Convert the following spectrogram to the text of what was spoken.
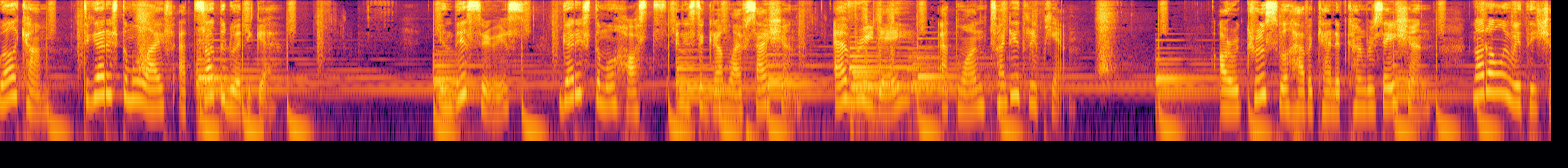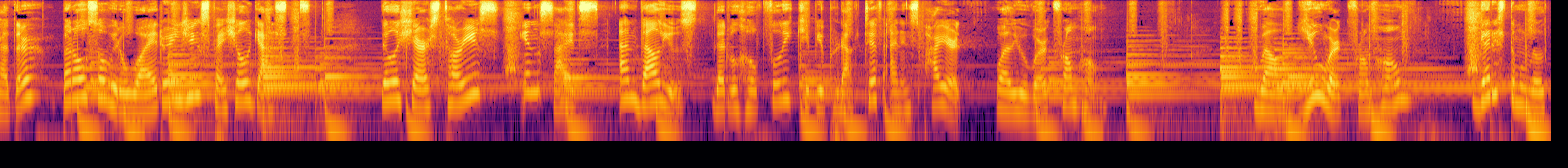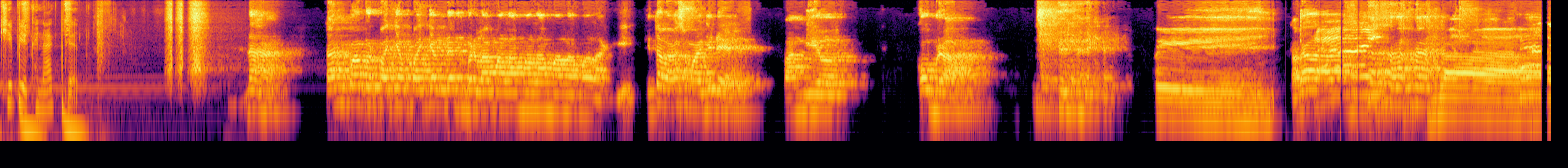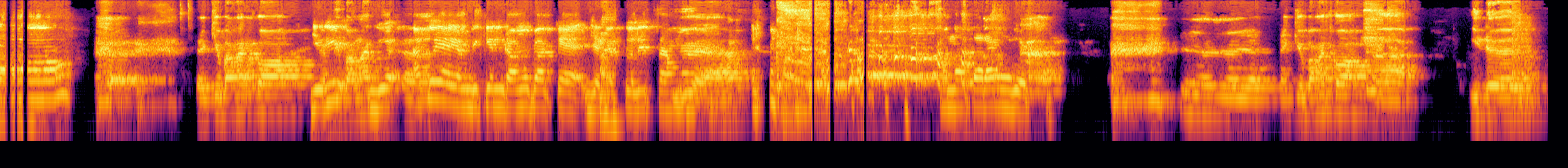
Welcome to Garis Temu Live at 123. In this series, Garis Temu hosts an Instagram live session every day at 1.23 p.m. Our crews will have a candid conversation, not only with each other, but also with a wide-ranging special guests. They will share stories, insights, and values that will hopefully keep you productive and inspired while you work from home. While you work from home, Garis Temu will keep you connected. Nah, tanpa berpanjang-panjang dan berlama-lama-lama-lama lagi, kita langsung aja deh panggil Kobra. Wih. Tada! Nah, Thank you banget kok. Jadi Thank you banget. gua, Eh, aku ya yang bikin kamu pakai jaket kulit sama Iya. menata rambut. Iya, iya, iya. Thank you banget kok. Eh, ide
